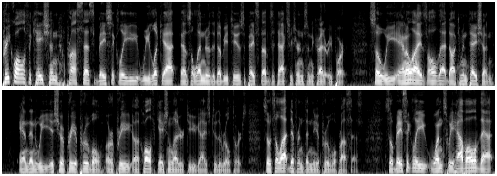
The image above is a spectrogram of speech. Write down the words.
pre-qualification process basically we look at as a lender the W-2s, the pay stubs, the tax returns, and the credit report. So we analyze all that documentation and then we issue a pre-approval or a pre-qualification uh, letter to you guys to the realtors. So it's a lot different than the approval process. So basically, once we have all of that,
